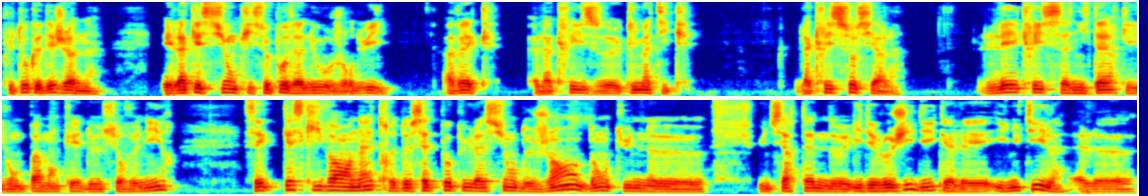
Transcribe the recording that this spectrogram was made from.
plutôt que des jeunes. Et la question qui se pose à nous aujourd'hui avec la crise climatique, la crise sociale, les crises sanitaires qui ne vont pas manquer de survenir, c'est qu'est-ce qui va en être de cette population de gens dont une, une certaine idéologie dit qu'elle est inutile, elle,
